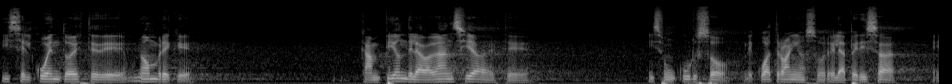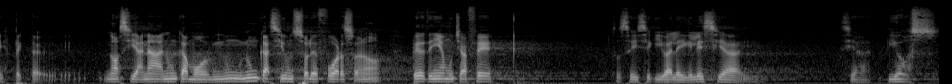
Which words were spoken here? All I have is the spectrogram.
Dice el cuento este de un hombre que, campeón de la vagancia, este, hizo un curso de cuatro años sobre la pereza, no hacía nada, nunca, nunca hacía un solo esfuerzo, ¿no? pero tenía mucha fe. Entonces dice que iba a la iglesia y decía, Dios,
